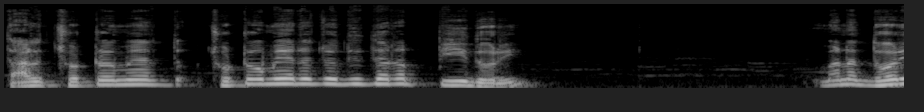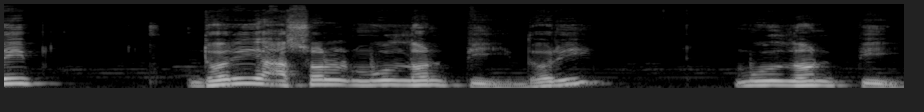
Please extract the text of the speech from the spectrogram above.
তাহলে ছোটো মেয়ের, ছোটো মেয়েরও যদি ধরো পি ধরি মানে ধরি ধরি আসল মূলধন পি, ধরি মূলধন পি।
